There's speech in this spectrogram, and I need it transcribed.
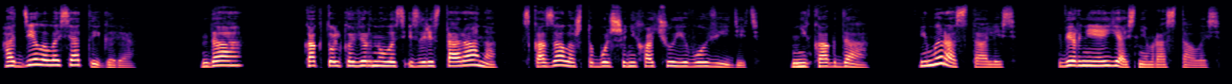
отделалась от Игоря? Да. Как только вернулась из ресторана, сказала, что больше не хочу его видеть. Никогда. И мы расстались. Вернее, я с ним рассталась.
